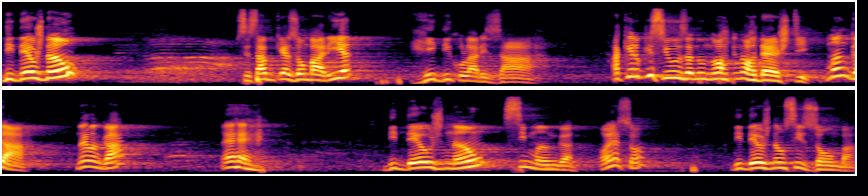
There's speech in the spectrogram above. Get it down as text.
De Deus não? Você sabe o que é zombaria? Ridicularizar. Aquilo que se usa no norte e nordeste, mangá. Não é mangá? É. De Deus não se manga. Olha só. De Deus não se zomba.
